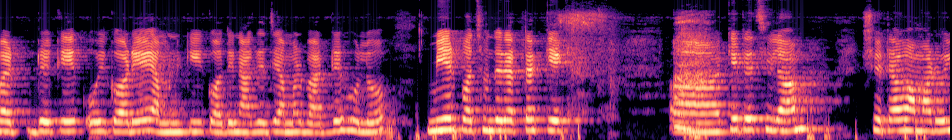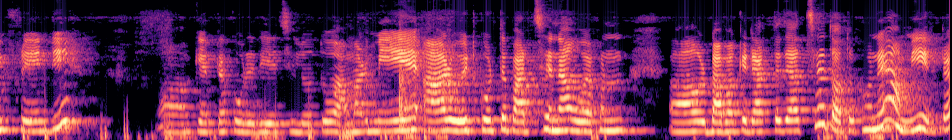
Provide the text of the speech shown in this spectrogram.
বার্থডে কেক ওই করে, এমনকি কদিন আগে যে আমার বার্থডে হলো, মেয়ের পছন্দের একটা কেক কেটেছিলাম, সেটাও আমার ওই ফ্রেন্ডই কেকটা করে দিয়েছিল। তো আমার মেয়ে আর ওয়েট করতে পারছে না, ও এখন ওর বাবাকে ডাকতে যাচ্ছে, ততক্ষণে আমি এটা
